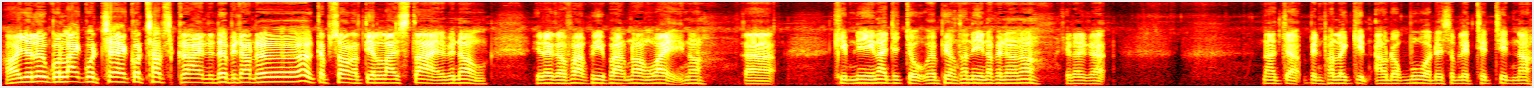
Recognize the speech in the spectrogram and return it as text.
เอาอย่าลืมกดไลค์กดแชร์กด subscribe เด้อพี่น้องเด้อกับซองอัเตียนไลฟ์สไตล์นะพี่น้อง ที่ได้ก็ฝากพี่ฝากน้องไว้เนาะก็คลิปนี้น่าจะจบไว้เพียงเท่านี้นะพี่น้องเนาะจะได้ก็ น่าจะเป็นภารกิจเอาดอกบัวได้สำเร็จเสร็จสิ้นเนาะ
